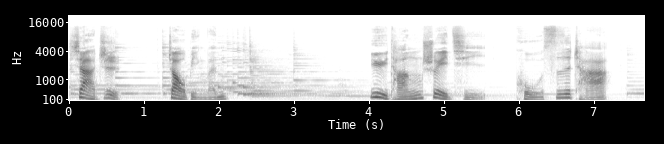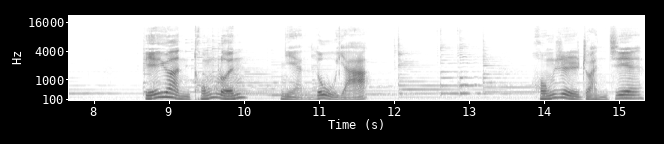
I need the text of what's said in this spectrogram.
夏至赵炳文。玉堂睡起苦思茶。别院铜轮碾露芽，红日转接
